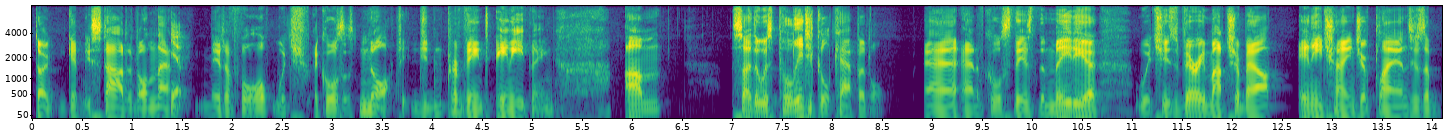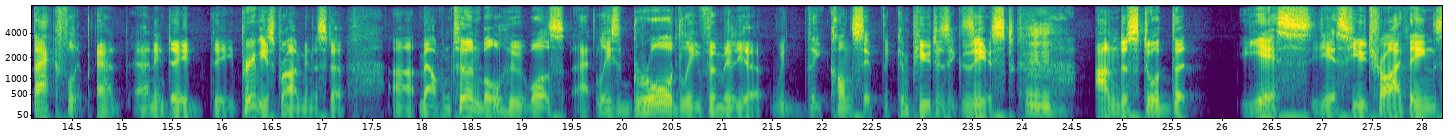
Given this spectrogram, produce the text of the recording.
don't get me started on that Yep. metaphor, which of course it's not. It didn't prevent anything. Um, so there was political capital. And, and of course, there's the media, which is very much about any change of plans is a backflip. And, and indeed, the previous Prime Minister, uh, Malcolm Turnbull, who was at least broadly familiar with the concept that computers exist, understood that yes, yes, you try things,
